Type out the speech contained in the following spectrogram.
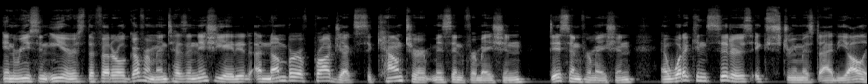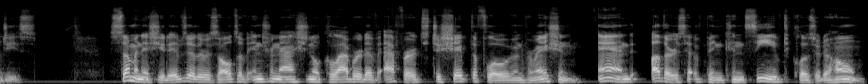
In recent years, the federal government has initiated a number of projects to counter misinformation, disinformation, and what it considers extremist ideologies. Some initiatives are the result of international collaborative efforts to shape the flow of information, and others have been conceived closer to home.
